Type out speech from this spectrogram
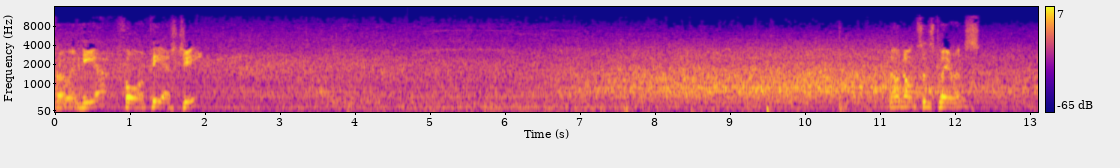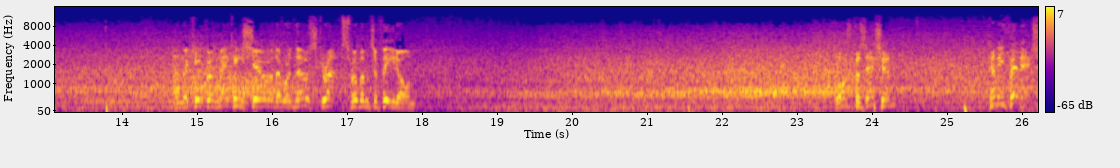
Throw in here for PSG. No-nonsense clearance. And the keeper making sure there were no scraps for them to feed on. Lost possession. Can he finish?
